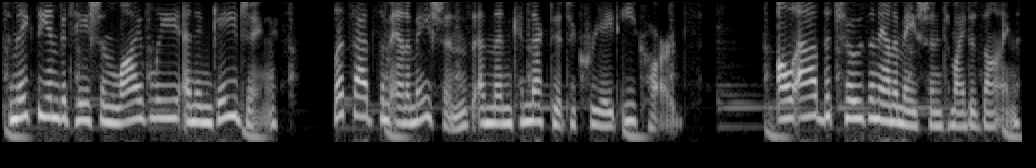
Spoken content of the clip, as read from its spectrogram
To make the invitation lively and engaging, let's add some animations and then connect it to Create eCards. I'll add the chosen animation to my design.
